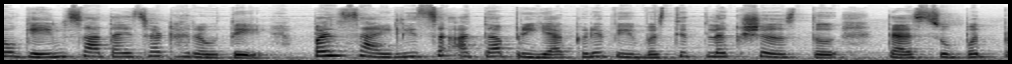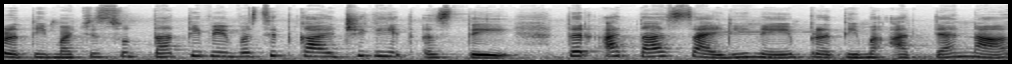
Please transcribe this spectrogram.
तो गेम साधायचा ठरवते. पण सायलीचं आता प्रियाकडे व्यवस्थित लक्ष असतं. त्याचसोबत प्रतिमाची सुद्धा ती व्यवस्थित काळजी घेत असते. तर आता सायलीने प्रतिमा आत्यांना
